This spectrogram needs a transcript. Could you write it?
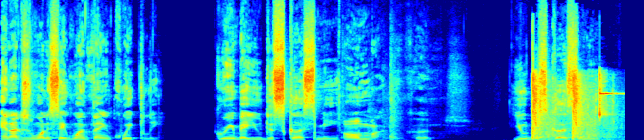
And I just want to say one thing quickly. Green Bay, you disgust me. Oh my goodness. You disgust me.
